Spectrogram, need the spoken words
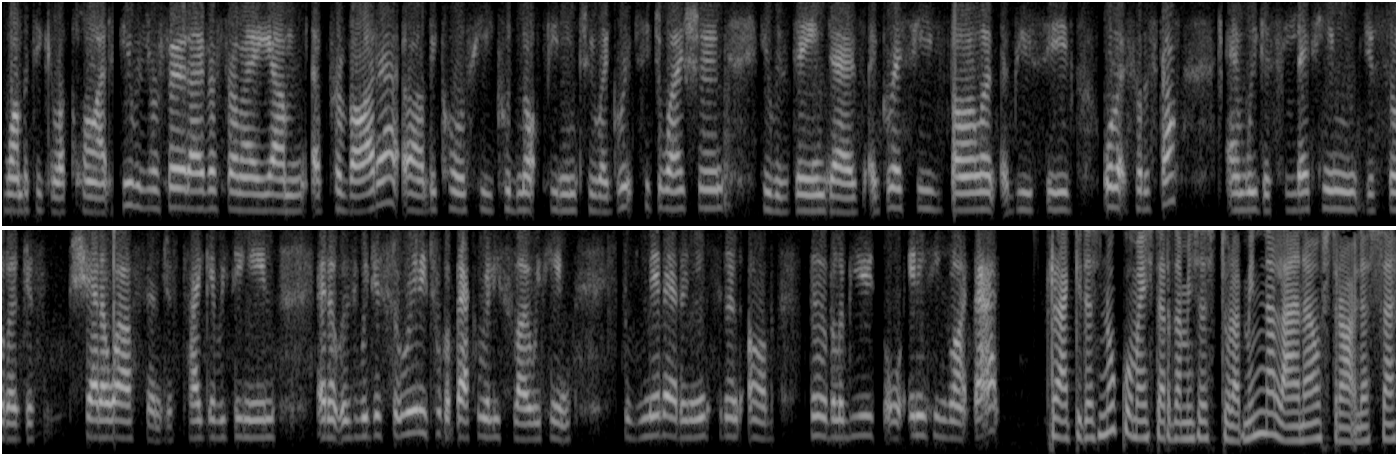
one particular client. He was referred over from a, um, a provider uh, because he could not fit into a group situation. He was deemed as aggressive, violent, abusive, all that sort of stuff. And we just let him just sort of just shadow us and just take everything in. And it was, we just really took it back really slow with him. We've never had an incident of verbal abuse or anything like that. Rääkides nukumeisterdamisest, tuleb minna Lääne-Austraaliasse,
